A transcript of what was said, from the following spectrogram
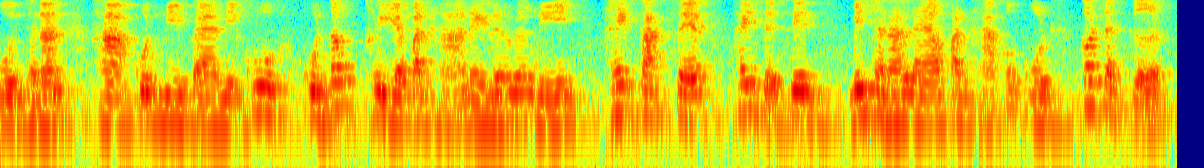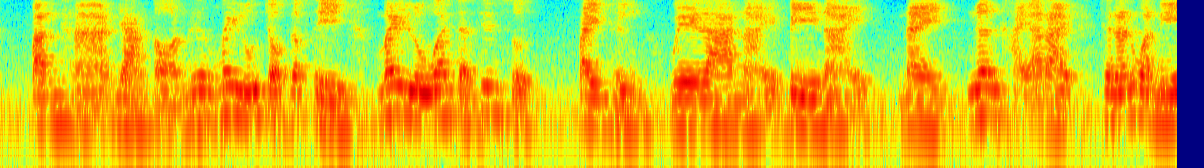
คุณ ฉะนั้นหากคุณมีแฟนมีคู่ คุณต้องเคลียร์ปัญหาในเรื่องเรื่องนี้ ให้ซักเซสให้เสร็จสิ้นมิฉะนั้นแล้วปัญหาของคุณก็จะเกิดปัญหาอย่างต่อเนื่องไม่รู้จบสักที ไม่รู้ว่าจะสิ้นสุด ไปถึงเวลาไหนปีไหนในเงื่อนไขอะไร ฉะนั้นวันนี้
